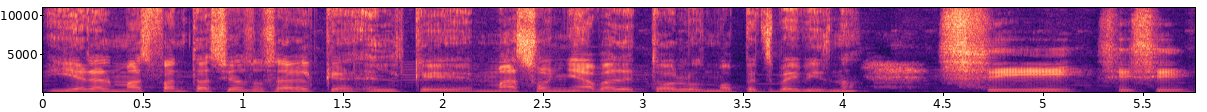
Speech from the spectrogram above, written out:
y era el más fantasioso, o sea, el que, el que más soñaba de todos los Muppets Babies, ¿no? Sí, sí, sí.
